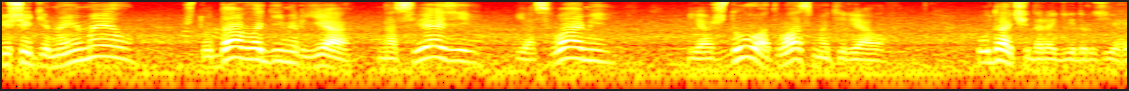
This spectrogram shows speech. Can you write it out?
пишите на email, что да, Владимир, я на связи, я с вами, я жду от вас материалов. Удачи, дорогие друзья!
